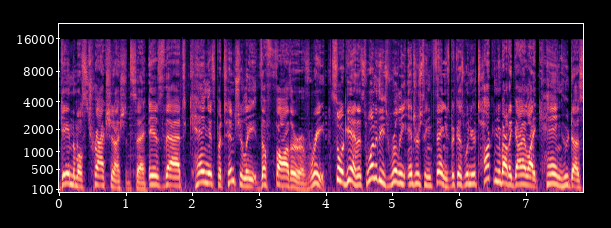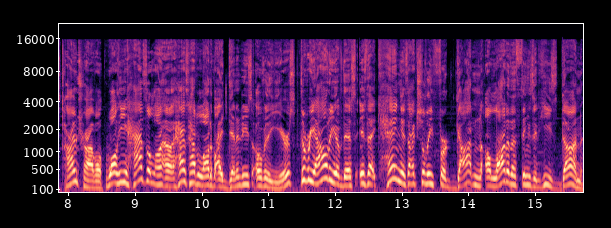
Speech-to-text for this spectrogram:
gained the most traction, I should say, is that Kang is potentially the father of Reed. So again, it's one of these really interesting things because when you're talking about a guy like Kang who does time travel, while he has a lot, uh, has had a lot of identities over the years, the reality of this is that Kang has actually forgotten a lot of the things that he's done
